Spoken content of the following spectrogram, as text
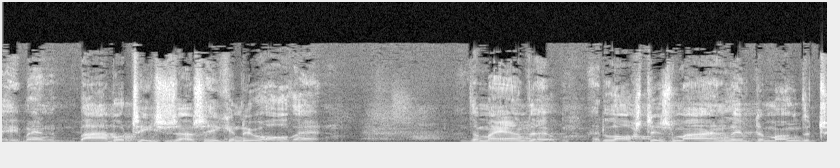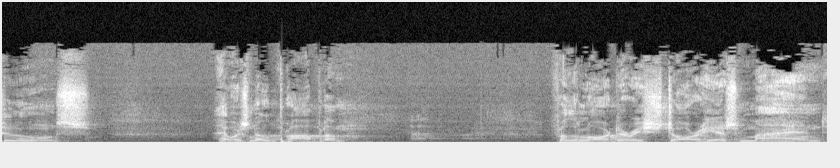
Amen. The Bible teaches us he can do all that. The man that had lost his mind lived among the tombs. That was no problem for the Lord to restore his mind.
